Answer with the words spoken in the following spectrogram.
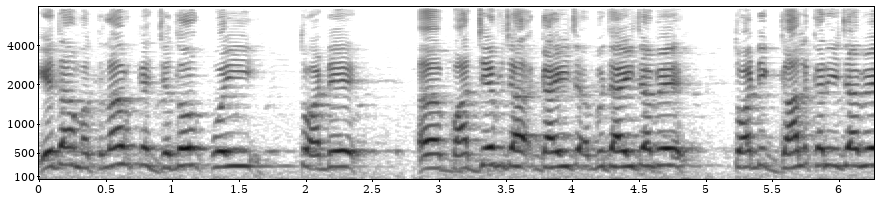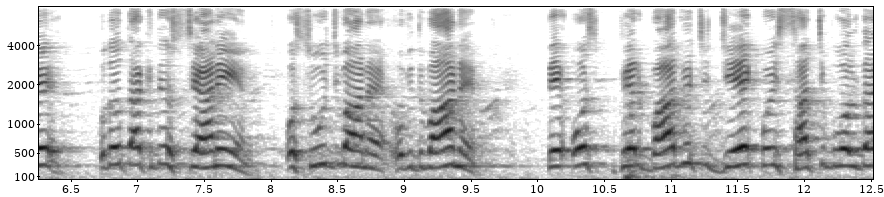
ਇਹਦਾ ਮਤਲਬ ਕਿ ਜਦੋਂ ਕੋਈ ਤੁਹਾਡੇ ਬਾਜੇ ਵਜਾ- ਗਾਈ ਜਾ- ਵਜਾਈ ਜਾਵੇ, ਤੁਹਾਡੀ ਗੱਲ ਕਰੀ ਜਾਵੇ, ਉਦੋਂ ਤੱਕ ਤੇ ਉਹ ਸਿਆਣੇ ਹੈ ਉਹ ਸੂਝਵਾਨ ਹੈ, ਉਹ ਵਿਦਵਾਨ ਹੈ। ਤੇ ਉਸ ਫਿਰ ਬਾਅਦ ਵਿੱਚ ਜੇ ਕੋਈ ਸੱਚ ਬੋਲਦਾ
